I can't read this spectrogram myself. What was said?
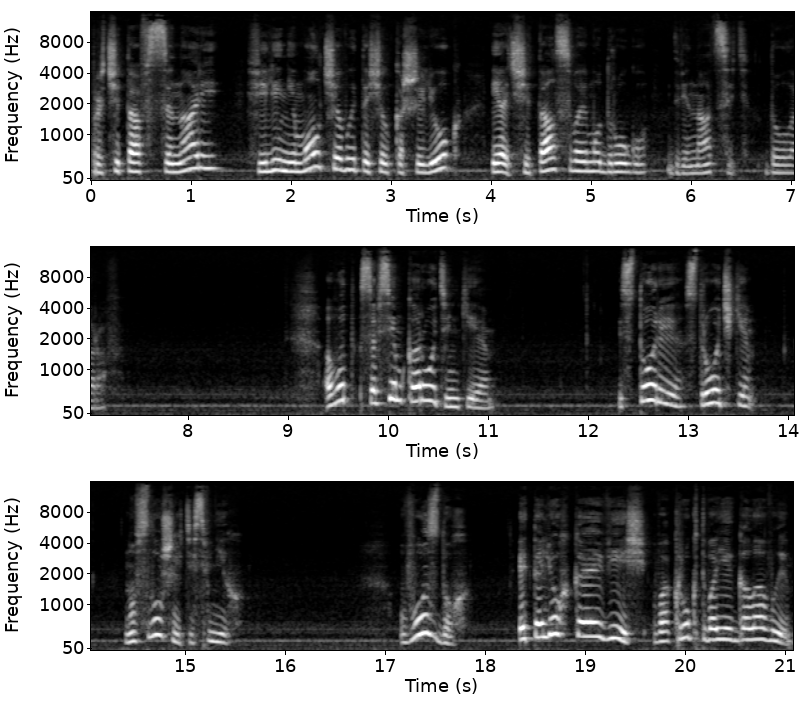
Прочитав сценарий, Филини молча вытащил кошелек и отсчитал своему другу 12 долларов. А вот совсем коротенькие истории, строчки, но вслушайтесь в них. Воздух – это легкая вещь вокруг твоей головы.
